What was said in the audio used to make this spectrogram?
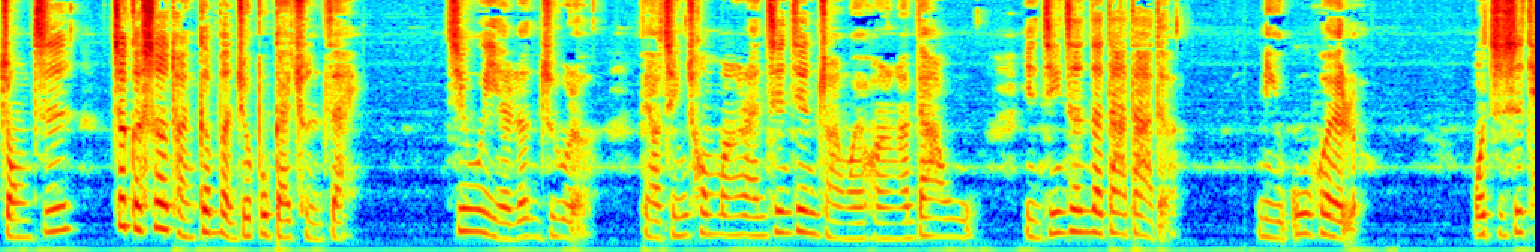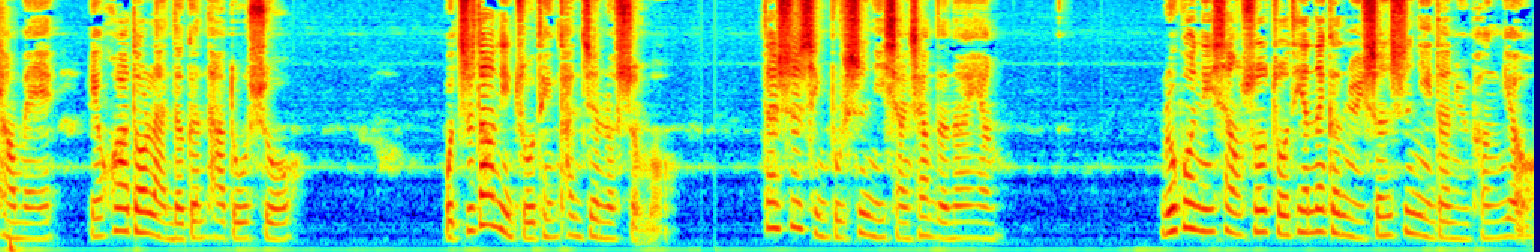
总之，这个社团根本就不该存在。姬物也愣住了，表情从茫然渐渐转为恍然大悟，眼睛睁得大大的。你误会了，我只是挑眉，连话都懒得跟他多说。我知道你昨天看见了什么，但事情不是你想象的那样。如果你想说昨天那个女生是你的女朋友，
